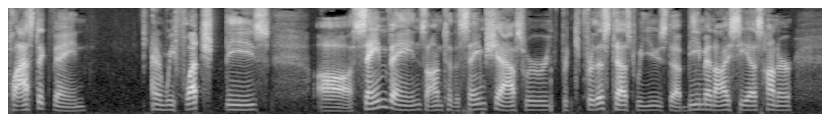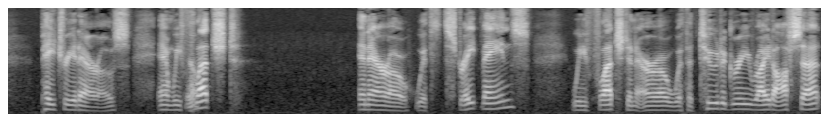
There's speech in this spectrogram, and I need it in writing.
plastic vane. and we fletched these uh, same vanes onto the same shafts. We were, for this test, we used uh, Beman ICS Hunter Patriot arrows, and we fletched an arrow with straight vanes. We fletched an arrow with a two degree right offset,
